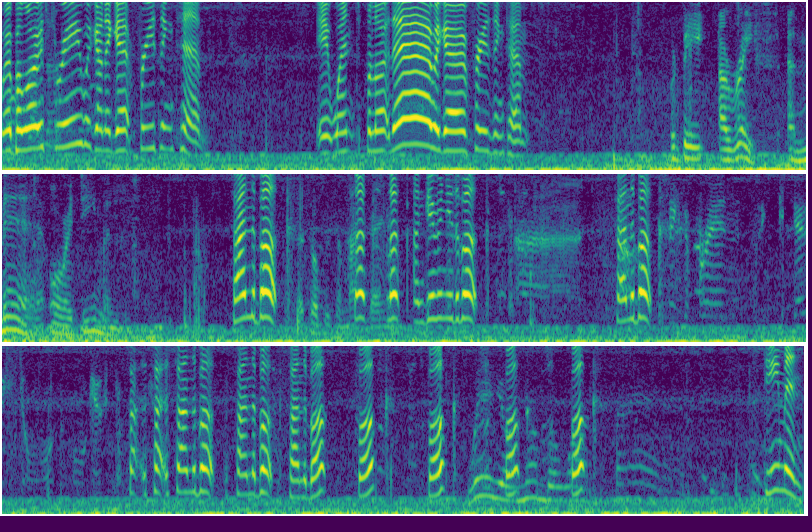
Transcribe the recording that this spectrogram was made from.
we're below three. We're gonna get freezing temps. It went below. There we go. Freezing temps. Would be a wraith, a mare, or a demon. Sign the book. Let's hope it's a Matt Look, Damon. look. I'm giving you the book. Sign the book. Si- si- sign the book. Sign the book. Sign the book. Book. Book. Book. Book. Demon.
